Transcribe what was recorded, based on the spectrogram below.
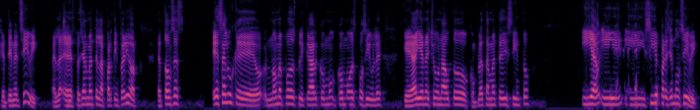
que tiene el Civic, especialmente en la parte inferior. Entonces, es algo que no me puedo explicar cómo, cómo es posible que hayan hecho un auto completamente distinto y, y, sigue pareciendo un Civic.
